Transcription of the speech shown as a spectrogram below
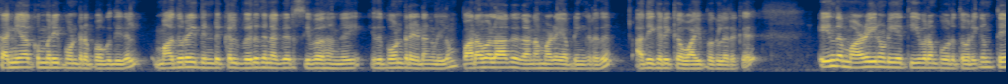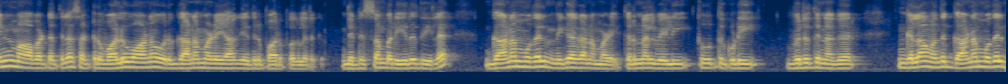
கன்னியாகுமரி போன்ற பகுதிகள், மதுரை, திண்டுக்கல், விருதுநகர், சிவகங்கை இது போன்ற இடங்களிலும் பரவலாக கனமழை அப்படிங்கிறது அதிகரிக்க வாய்ப்புகள் இருக்கு. இந்த மழையினுடைய தீவிரம் பொறுத்த வரைக்கும் தென் மாவட்டத்தில் சற்று வலுவான ஒரு கனமழையாக எதிர்பார்ப்புகள் இருக்கு. இந்த டிசம்பர் இறுதியில் கனம் முதல் மிக கனமழை திருநெல்வேலி, தூத்துக்குடி, விருதுநகர் இங்கெல்லாம் வந்து கன முதல்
